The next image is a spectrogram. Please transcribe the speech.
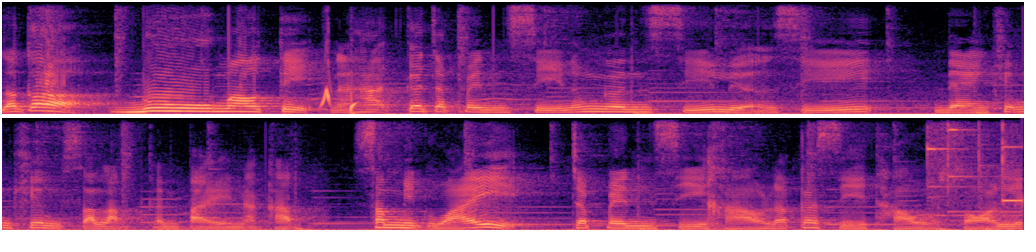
แล้วก็ Blue Multi นะฮะก็จะเป็นสีน้ำเงิน สีเหลืองสีแดงเข้มๆสลับกันไปนะครับสมิ t ไว้จะเป็นสีขาวแล้วก็สีเทาซ้อนเล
